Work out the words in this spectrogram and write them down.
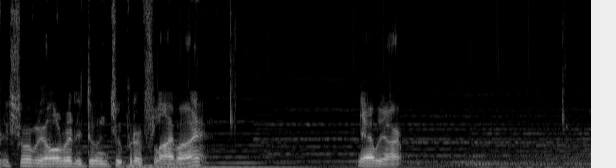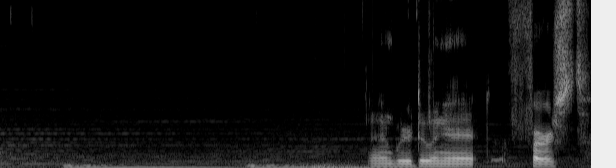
Pretty sure we're already doing Jupiter flyby. Yeah, we are. And we're doing it first.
